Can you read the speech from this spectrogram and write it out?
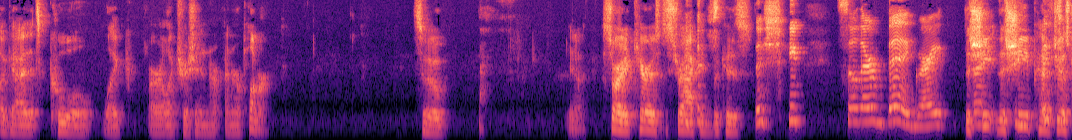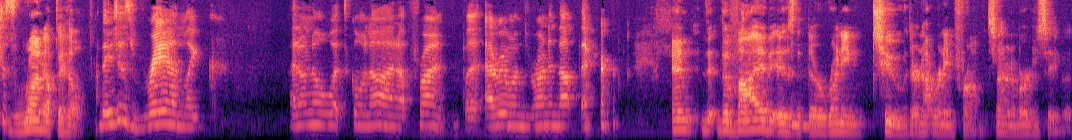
a guy that's cool like our electrician and our, and our plumber. So, you know, sorry, Kara's distracted because The sheep, so they're big, right? the But sheep the sheep have just just- run up the hill. They just ran like I don't know what's going on up front, but everyone's running up there. And the, the vibe is that Mhm. they're running to, they're not running from. It's not an emergency, but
